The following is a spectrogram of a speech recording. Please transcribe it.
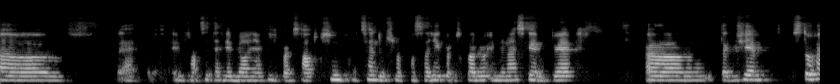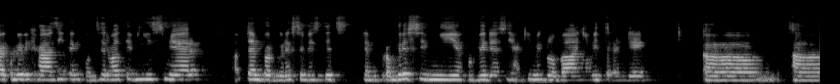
Uh, inflace tehdy byla nějakých 58%, došlo v podstatě k rozkladu indonéské rupie. Um, takže z toho jakoby vychází ten konzervativní směr a ten, ten progresivní jakoby jde s nějakými globálními trendy, a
